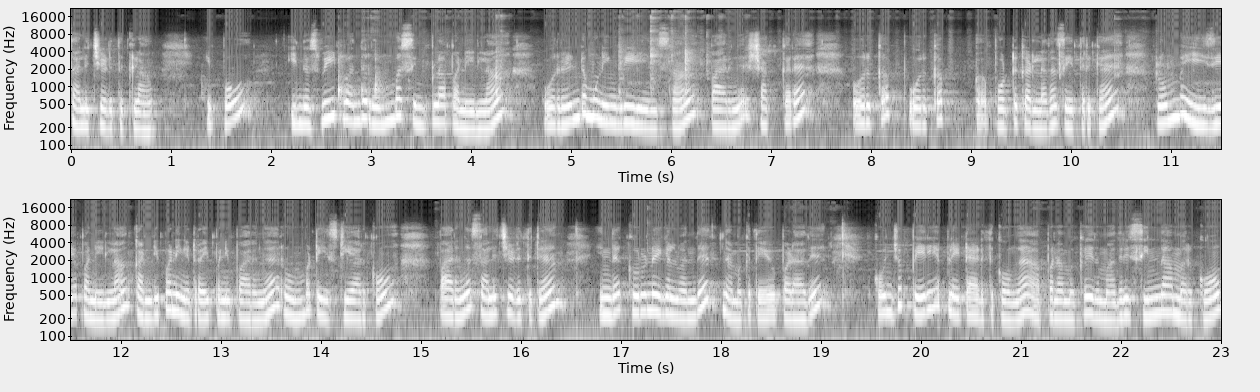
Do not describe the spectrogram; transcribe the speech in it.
சளிச்சு எடுத்துக்கலாம். இப்போது இந்த ஸ்வீட் வந்து ரொம்ப சிம்பிளாக பண்ணிடலாம். ஒரு ரெண்டு மூணு இன்க்ரீடியன்ஸ் தான். பாருங்கள் சர்க்கரை ஒரு கப் ஒரு கப் பொட்டுக்கடலை தான் சேர்த்துருக்கேன். ரொம்ப ஈஸியாக பண்ணிடலாம். கண்டிப்பாக நீங்கள் ட்ரை பண்ணி பாருங்கள் ரொம்ப டேஸ்டியாக இருக்கும். பாருங்கள் சளிச்சு எடுத்துட்டேன். இந்த குருணைகள் வந்து நமக்கு தேவைப்படாது. கொஞ்சம் பெரிய பிளேட்டாக எடுத்துக்கோங்க. அப்போ நமக்கு இது மாதிரி சிந்தாமல் இருக்கும்.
